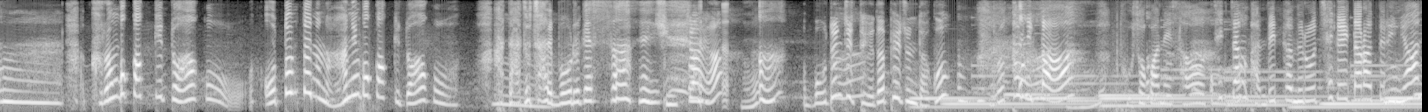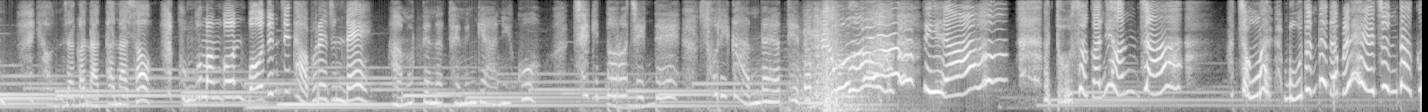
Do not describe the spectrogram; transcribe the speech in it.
음, 그런 것 같기도 하고 어떤 때는 아닌 것 같기도 하고 아, 나도 잘 모르겠어. 진짜야? 어? 뭐든지 대답해준다고? 그렇다니까. 도서관에서 책장 반대편으로 책을 떨어뜨리면 현자가 나타나서 궁금한 건 뭐든지 답을 해준대. 아무 때나 되는 게 아니고 책이 떨어질 때 소리가 안 나야 대답을 해. 우와! 이야! 도서관 현자! 정말 모든 대답을 해준다고!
